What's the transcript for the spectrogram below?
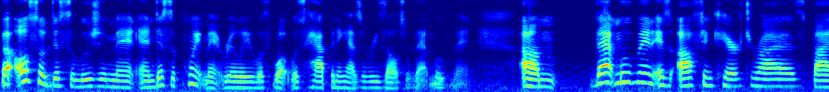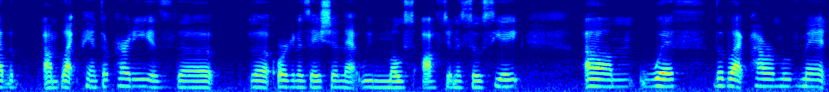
but also disillusionment and disappointment, really, with what was happening as a result of that movement. Um, that movement is often characterized by the um, Black Panther Party as the the organization that we most often associate um, with the Black Power movement.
